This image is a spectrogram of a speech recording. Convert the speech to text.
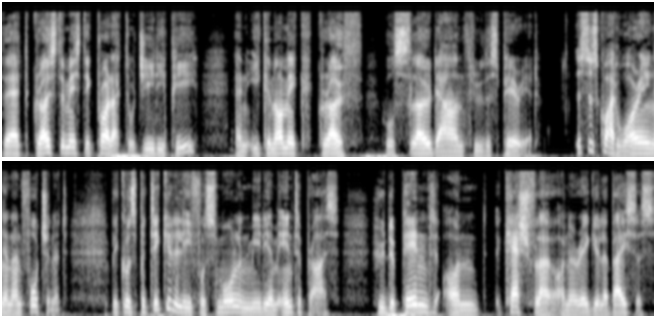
that gross domestic product or GDP and economic growth will slow down through this period. This is quite worrying and unfortunate because, particularly for small and medium enterprise who depend on cash flow on a regular basis,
